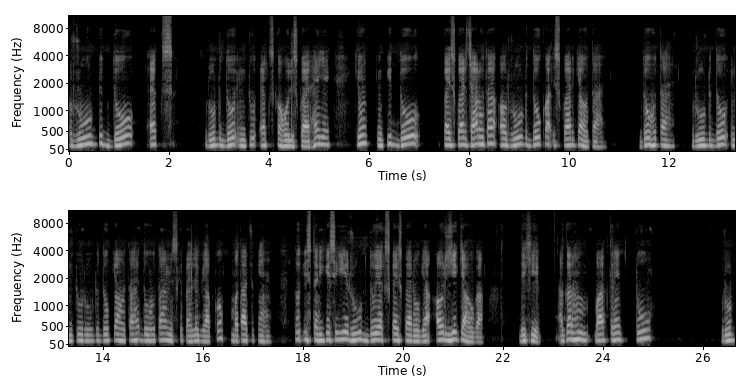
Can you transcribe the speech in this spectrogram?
रूट दो एक्स रूट दो इंटू एक्स का होल स्क्वायर है ये। क्यों? क्योंकि दो का स्क्वायर चार होता है और रूट दो का स्क्वायर क्या होता है? दो होता है। रूट दो इंटू रूट दो क्या होता है? दो होता है, हम इसके पहले भी आपको बता चुके हैं। तो इस तरीके से ये रूट दो एक्स का स्क्वायर हो गया। और ये क्या होगा? देखिए, अगर हम बात करें two root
